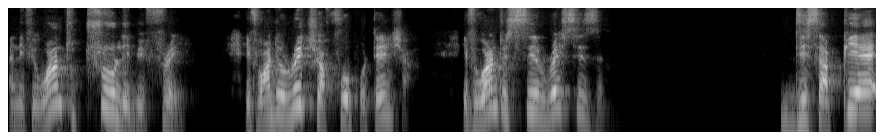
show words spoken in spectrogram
And if you want to truly be free, if you want to reach your full potential, if you want to see racism disappear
